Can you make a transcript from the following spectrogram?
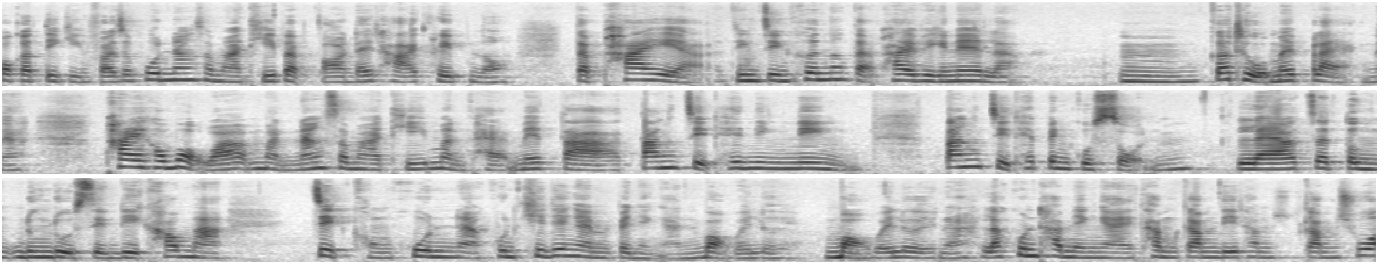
ปกติกิ่งฟ้าจะพูดนั่งสมาธิแบบตอนได้ท้ายคลิปเนาะแต่ไพ่อะจริง ๆ ขึ้นตั้งแต่ไพ่พิกเนตแล้วอืมก็ถือว่าไม่แปลกนะไพ่เขาบอกว่าหมั่นนั่งสมาธิหมั่นแผ่เมตตา ตั้งจิตให้นิ่ง ๆ ตั้งจิตให้เป็นกุศล แล้วจะตรงดึงดูดสิ่งดีเข้ามา จิตของคุณนะ่ะคุณคิดยังไงมันเป็นอย่างนั้นบอกไว้เลย บอกไว้เลยนะ แล้วคุณทำยังไงทำกรรมดีทำกรรมชั่ว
